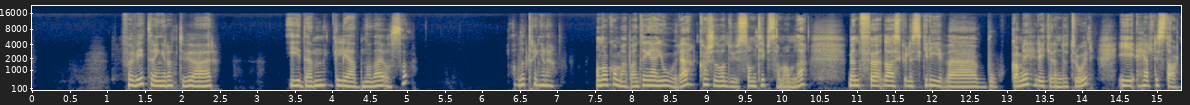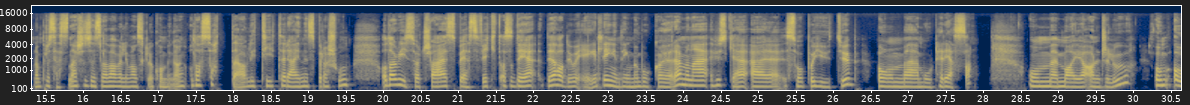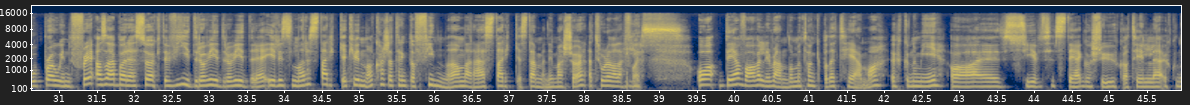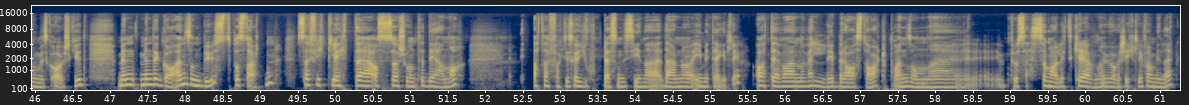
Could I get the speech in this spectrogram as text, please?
For vi trenger at du er i den gleden av deg også. Alle trenger det. Og nå kom jeg på en ting jeg gjorde, kanskje det var du som tipsa meg om det, men før, da jeg skulle skrive boka mi, 'Rikere enn du tror', i, helt i starten av prosessen her, så syntes jeg det var veldig vanskelig å komme i gang, og da satte jeg av litt tid til ren inspirasjon, og da researcha jeg spesifikt, altså det, det, hadde jo egentlig ingenting med boka å gjøre, men jeg husker jeg så på YouTube om eh, mor Teresa, om Maya Angelou, om Oprah Winfrey. Altså, jeg bare søkte videre og videre og videre i litt sånne sterke kvinner. Kanskje jeg trengte å finne den der sterke stemmen i meg sjøl. Jeg tror det var derfor. Yes. Og det var veldig random med tanke på det temaet, økonomi og eh, syv steg og sju uker til økonomisk overskudd. Men, men det ga en sånn boost på starten, så jeg fikk litt eh, assosiasjon til det nå at jeg faktisk har gjort det som de sier der nå i mitt eget liv, og at det var en veldig bra start på en sånn eh, prosess som var litt krevende og uoversiktlig for min del.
